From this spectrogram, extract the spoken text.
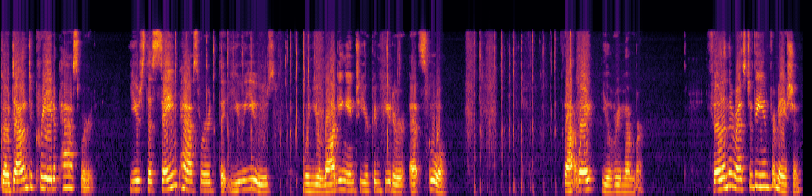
Go down to create a password. Use the same password that you use when you're logging into your computer at school. That way you'll remember. Fill in the rest of the information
